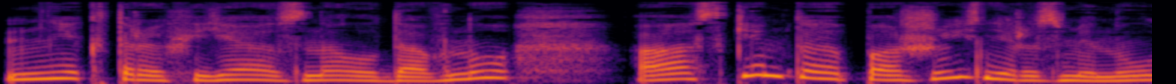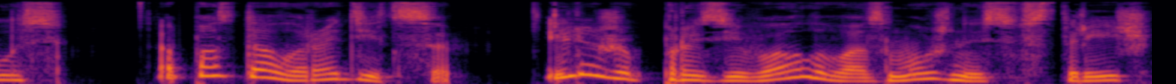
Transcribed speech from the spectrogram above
Некоторых я знала давно, а с кем-то по жизни разминулась, опоздала родиться или же прозевала возможность встреч,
